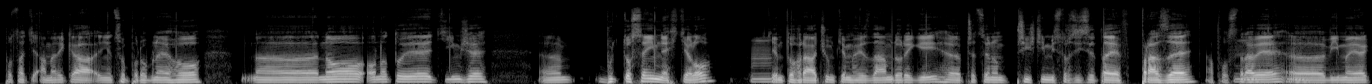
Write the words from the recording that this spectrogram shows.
V podstatě Amerika je něco podobného. Uh, no, ono to je tím, že uh, buď to se jim nechtělo, hmm. těmto hráčům, těm hvězdám do Rigi. Přece jenom příští mistrovství světa je v Praze a v Ostravě. Hmm. Víme, jak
